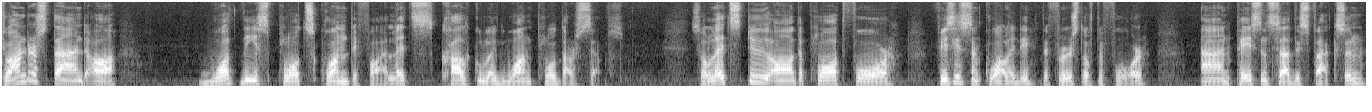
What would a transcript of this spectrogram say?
To understand uh, what these plots quantify, let's calculate one plot ourselves. So let's do uh, the plot for physician quality, the first of the four, and patient satisfaction.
